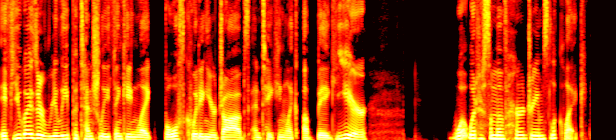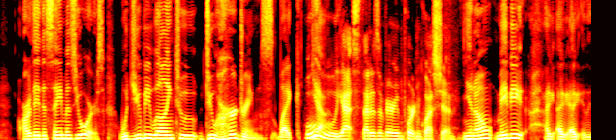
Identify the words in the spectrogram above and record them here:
if you guys are really potentially thinking like both quitting your jobs and taking like a big year, what would some of her dreams look like? Are they the same as yours? Would you be willing to do her dreams? Like, Ooh, yeah, yes, that is a very important question. you know, maybe, I, I, I,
